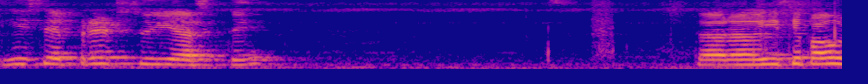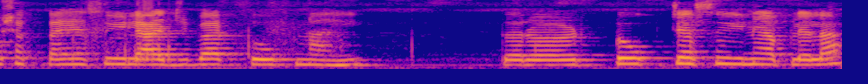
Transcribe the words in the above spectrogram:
ही सेपरेट सुई असते. तर इथे पाहू शकता ह्या सुईला अजिबात टोक नाही. तर टोकच्या सुईने आपल्याला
